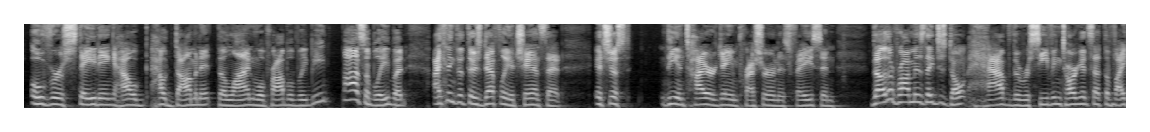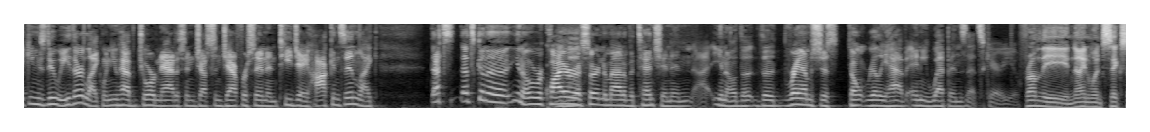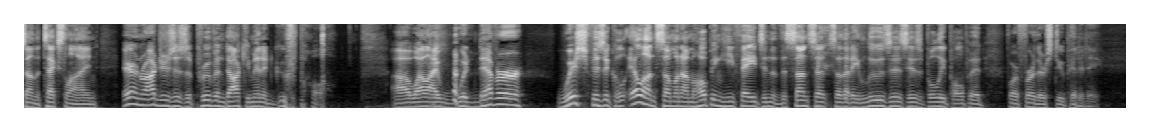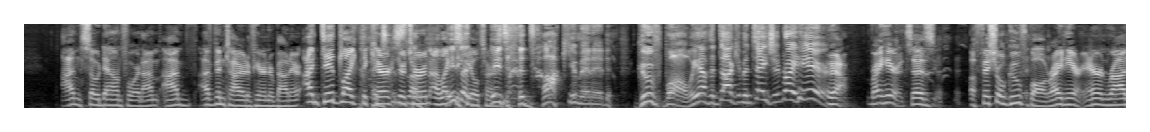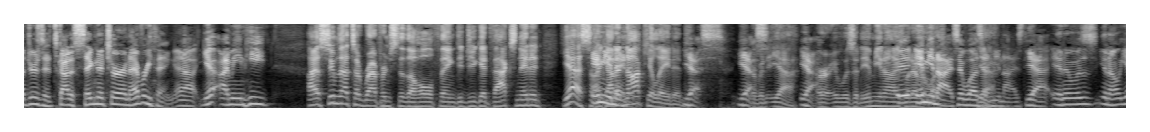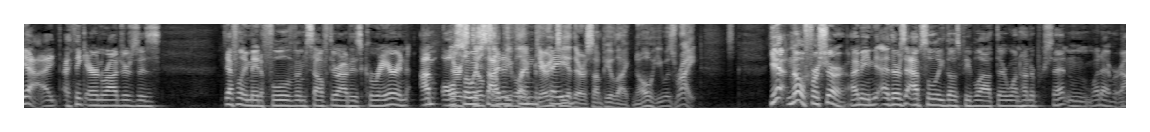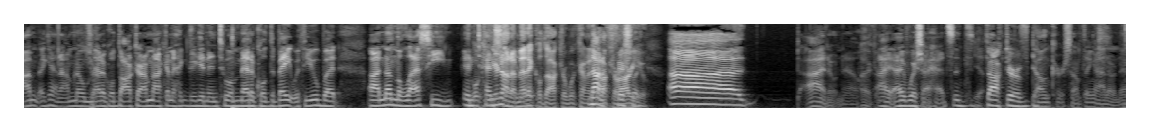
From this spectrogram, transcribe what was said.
overstating how how dominant the line will probably be? Possibly, but I think that there's definitely a chance that it's just the entire game pressure in his face and the other problem is they just don't have the receiving targets that the Vikings do either. Like when you have Jordan Addison, Justin Jefferson, and T.J. Hockenson, like that's that's gonna you know require a certain amount of attention, and uh, you know the the Rams just don't really have any weapons that scare you. From the 916 on the text line, Aaron Rodgers is a proven documented goofball. Uh, while I would never wish physical ill on someone, I'm hoping he fades into the sunset so that he loses his bully pulpit for further stupidity. I'm so down for it. I'm I'm I've been tired of hearing about it. I did like the character love- turn. I like the a- heel turn. He's a documented goofball. We have the documentation right here. Yeah, right here it says official goofball right here. Aaron Rodgers. It's got a signature and everything. Uh, yeah, I mean he I assume that's a reference to the whole thing. Did you get vaccinated? Yes, I got inoculated. yes yes was yeah, yeah. Or it was it immunized? I- Whatever. immunized. It was, Yeah. immunized. Yeah, and it was you know yeah. I I think Aaron Rodgers has definitely made a fool of himself throughout his career, and I'm There are also still excited some people. for I him to guarantee you, there are some people like, no, he was right. Yeah, no, for sure. I mean, uh, there's absolutely those people out there, 100%, and whatever. I'm again, I'm no medical doctor. I'm not going to get into a medical debate with you, but uh, nonetheless, he Well, you're not a medical doctor. What kind of doctor officially. are you? Uh, I don't know. I, I wish I had S- doctor of dunk or something. I don't know.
